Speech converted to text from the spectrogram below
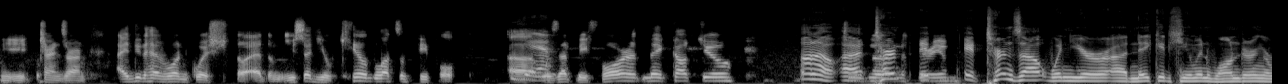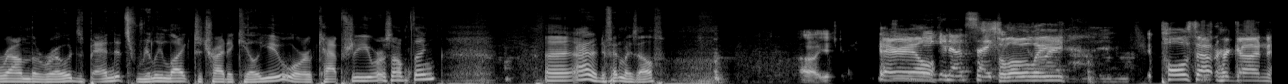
he turns around, I did have one question though, Ádhamh. You said you killed lots of people. Uh, Yeah. Was that before they caught you? Oh no! Uh, turn, it, it turns out when you're a naked human wandering around the roads, bandits really like to try to kill you or capture you or something. Uh, I had to defend myself. Uh, yeah. Ariel Naked outside. slowly pulls out her gun,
